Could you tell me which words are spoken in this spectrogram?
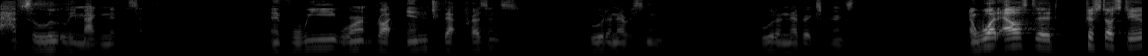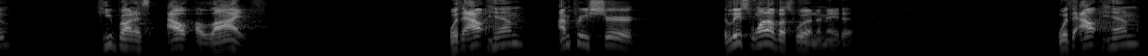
absolutely magnificent. And if we weren't brought into that presence, we would have never seen them. We would have never experienced them. And what else did Christos do? He brought us out alive. Without him, I'm pretty sure at least one of us wouldn't have made it. Without him,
